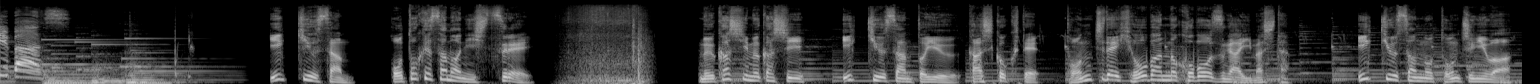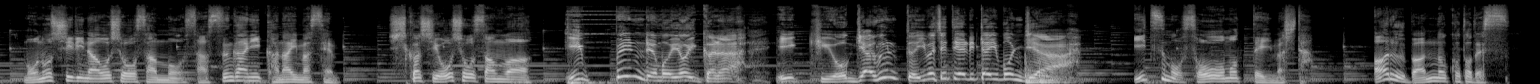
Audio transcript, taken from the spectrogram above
ビバス一休さん仏様に失礼。昔々一休さんという賢くてとんちで評判の小坊主がいました。一休さんのとんちには物知りな和尚さんもさすがにかないません。しかし和尚さんは一遍でもよいから一休をギャフンと言わせてやりたいもんじゃ。いつもそう思っていましたある晩のことです。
